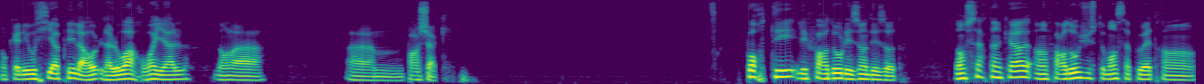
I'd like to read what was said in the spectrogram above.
Donc elle est aussi appelée la, loi royale dans la, euh, par Jacques porter les fardeaux les uns des autres. Dans certains cas, un fardeau, justement, ça peut être un,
